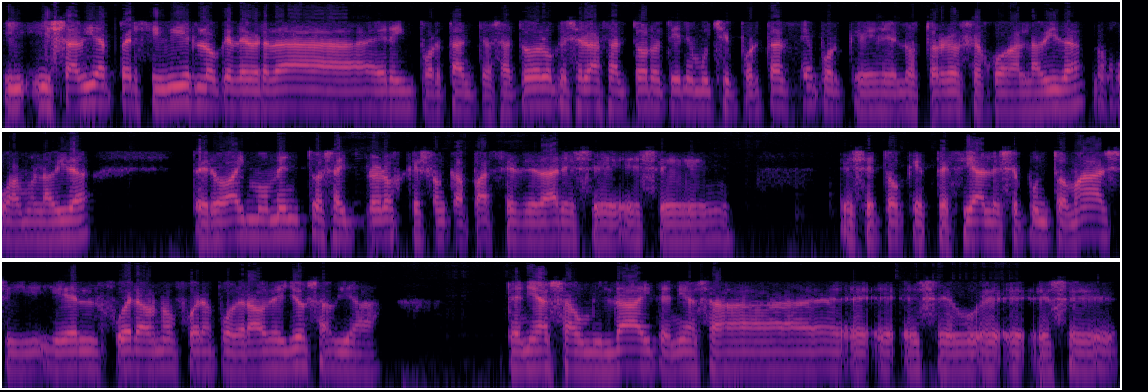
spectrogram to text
y, sabía percibir lo que de verdad era importante. O sea, todo lo que se le hace al toro tiene mucha importancia porque los toreros se juegan la vida, no jugamos la vida, pero hay momentos, hay toreros que son capaces de dar ese, ese, ese toque especial, ese punto más, y, él fuera o no fuera apoderado de ellos, había tenía esa humildad y tenía esa, e, e, ese, e, ese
